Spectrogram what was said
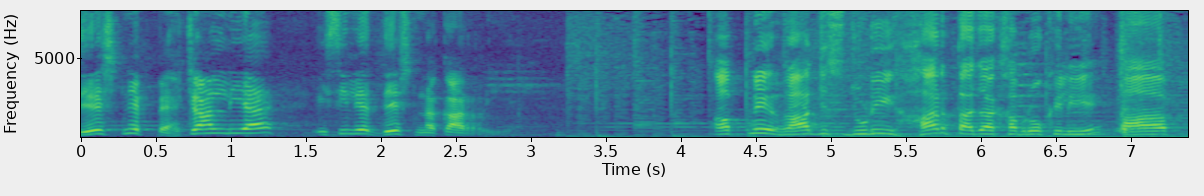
देश ने पहचान लिया है, इसीलिए देश नकार रही है। अपने राज्य से जुड़ी हर ताज़ा खबरों के लिए आप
